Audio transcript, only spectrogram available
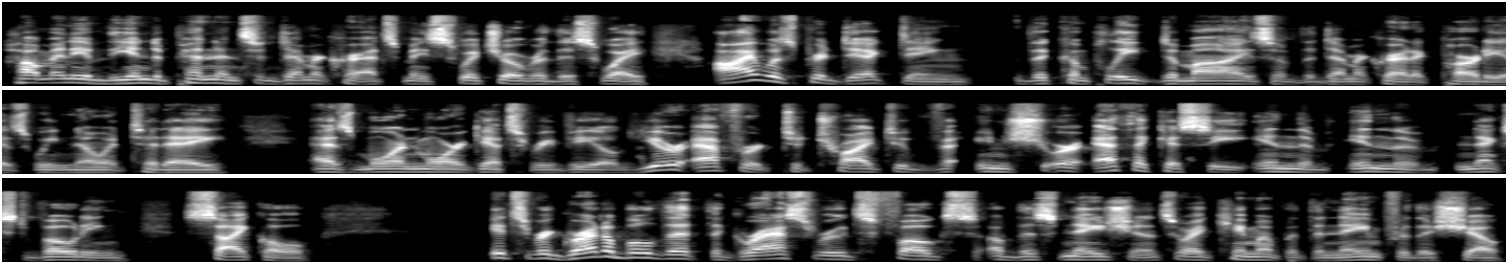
how many of the independents and democrats may switch over this way. I was predicting the complete demise of the democratic party as we know it today as more and more gets revealed. Your effort to try to ensure efficacy in the in the next voting cycle it's regrettable that the grassroots folks of this nation, that's why I came up with the name for this show,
